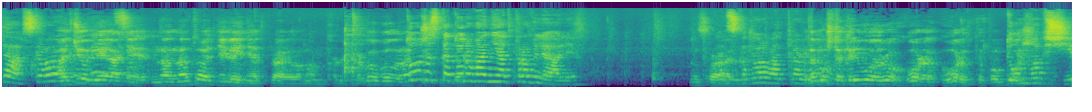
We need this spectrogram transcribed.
так, сковородка А что. Виане на, на то отделение отправила мамка? Какое было Тоже с которого они отправляли. Ну, С которого отправляли. Потому что Кривой Рог, город, город-то побольше. вообще,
